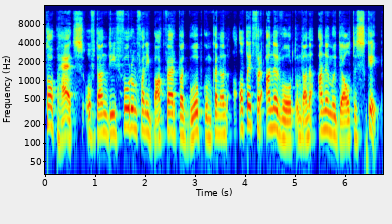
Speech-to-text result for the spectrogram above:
top hats of dan die vorm van die bakwerk wat bo-op kom kan dan altyd verander word om dan 'n ander model te skep.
